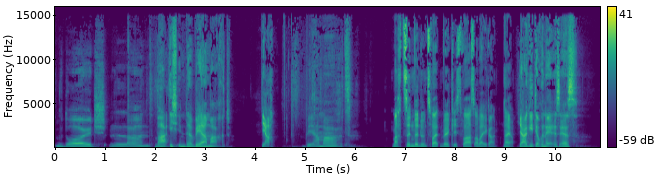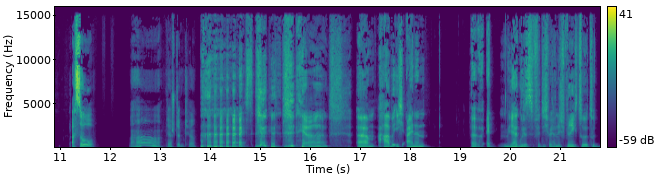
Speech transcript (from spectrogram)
Deutschland. War ich in der Wehrmacht? Ja. Wehrmacht. Macht Sinn, wenn du im Zweiten Weltkrieg warst, aber egal. Naja. Ja, geht ja auch in der SS. Ach so. Ah, ja, stimmt, ja. ja. Ähm, habe ich einen, äh, ja gut, das ist für dich wahrscheinlich schwierig zu, zu,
